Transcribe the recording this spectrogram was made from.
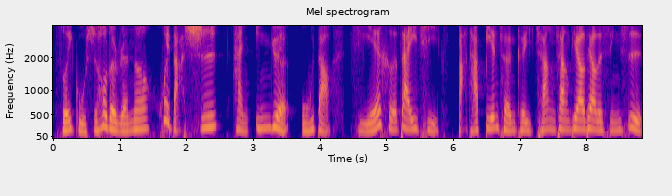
所以古时候的人呢，会把诗和音乐、舞蹈结合在一起，把它编成可以唱唱跳跳的形式，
